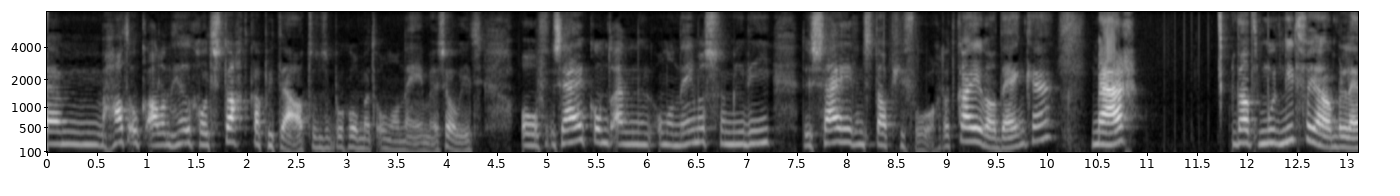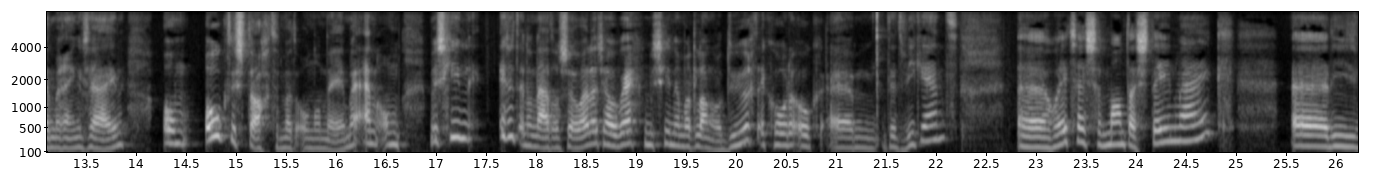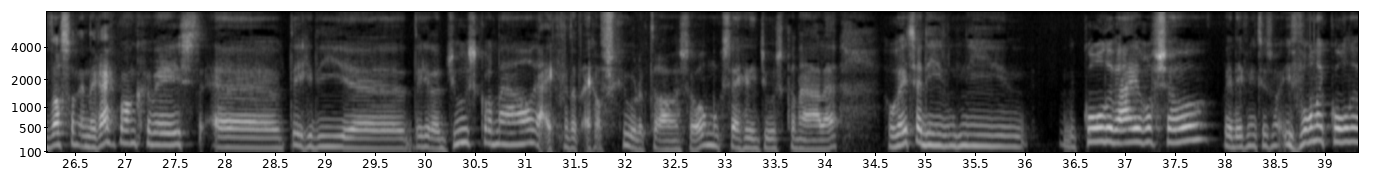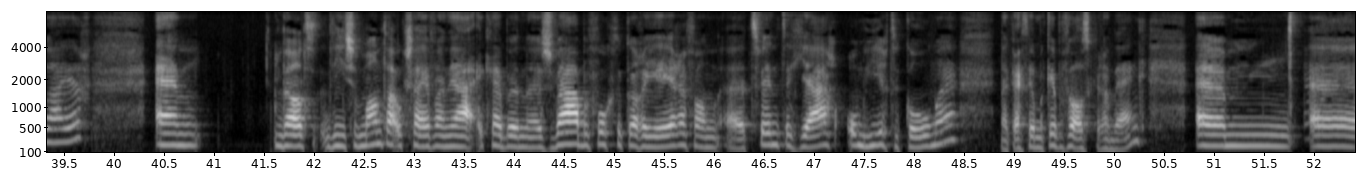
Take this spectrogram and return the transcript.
um, had ook al een heel groot startkapitaal toen ze begon met ondernemen, zoiets. Of zij komt aan een ondernemersfamilie, dus zij heeft een stapje voor. Dat kan je wel denken, maar dat moet niet voor jou een belemmering zijn om ook te starten met ondernemen. En om, misschien is het inderdaad al zo hè, dat jouw weg misschien een wat langer duurt. Ik hoorde ook um, dit weekend, uh, hoe heet zij, Samantha Steenwijk... Uh, die was dan in de rechtbank geweest uh, tegen, die, uh, tegen dat Juice-kanaal. Ja, ik vind dat echt afschuwelijk trouwens zo, moet ik zeggen, die Juice-kanalen. Hoe heet zij, die, die Koldewijer of zo? Ik weet even niet, zo, Yvonne Koldewijer. En dat die Samantha ook zei van, ja, ik heb een zwaar bevochten carrière van 20 jaar om hier te komen. Dan krijg ik helemaal kippenvel als ik eraan denk. Um,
